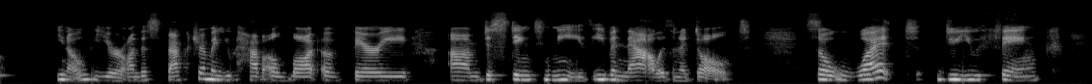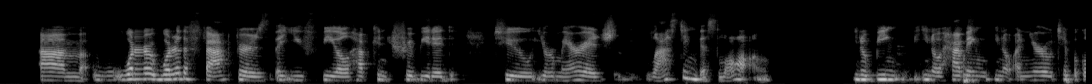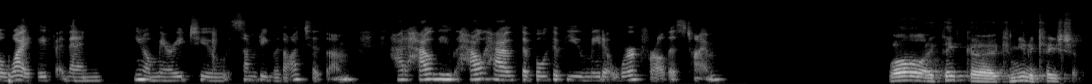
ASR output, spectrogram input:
you know you're on the spectrum and you have a lot of very um, distinct needs even now as an adult. So what do you think um, what are what are the factors that you feel have contributed to your marriage lasting this long? You know being you know having you know a neurotypical wife and then you know married to somebody with autism how, how have you how have the both of you made it work for all this time? Well i think uh, communication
